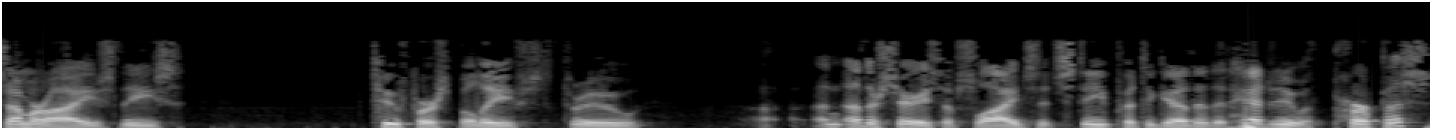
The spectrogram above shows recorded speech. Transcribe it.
summarize these two first beliefs through uh, another series of slides that Steve put together that had to do with purpose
